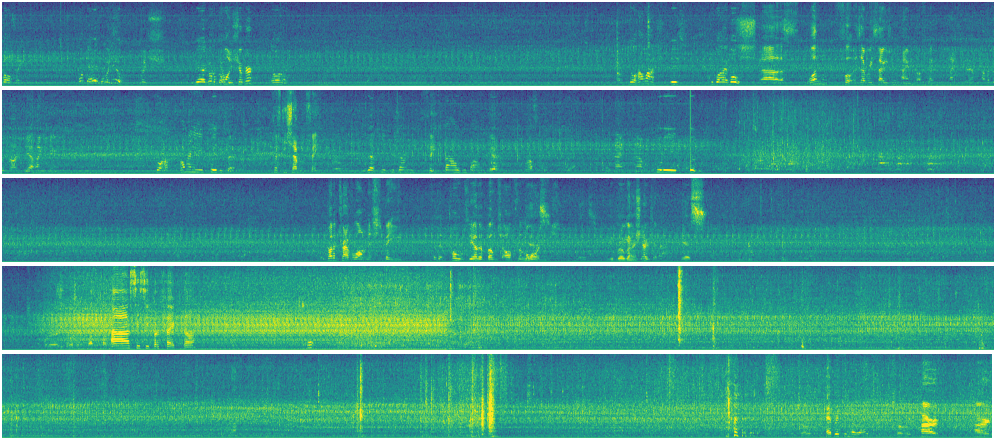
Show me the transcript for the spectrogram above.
coffee. Okay, thank Which, you. which, Yeah, I got a you want sugar? No, no. So how much is to buy a boat? Uh, one foot is every thousand pound roughly. Thank you then. Have a good night. Yeah, thank you. So how, how many feet is that? 57 feet. Is that 57,000 Feet. pounds? Yeah, roughly. Yeah. And then, um, Fully serviced. you've got to travel on this speed because it pulls the other boats off the moorings. Yes. You broken it. Shout at that. Yes. Ah, sì, sì, perfetto. Everything all right? Hard, hard.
